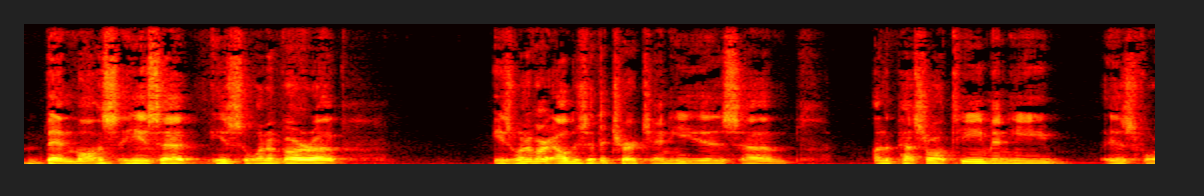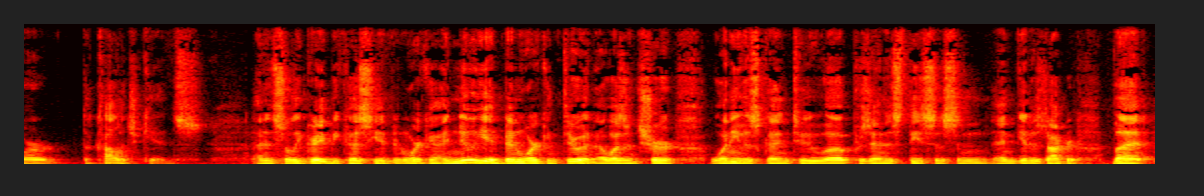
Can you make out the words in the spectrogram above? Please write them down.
Ben Moss. He's uh, he's one of our uh, he's one of our elders at the church, and he is um, on the pastoral team, and he is for the college kids. And it's really great because he had been working. I knew he had been working through it, and I wasn't sure when he was going to uh, present his thesis and, and get his doctorate. But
